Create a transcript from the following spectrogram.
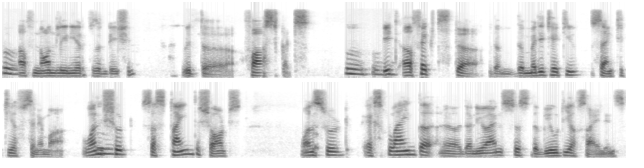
Hmm. of non-linear presentation with uh, fast cuts Hmm, hmm. it affects the, the, the meditative sanctity of cinema. One Mm. should sustain the shots. One should explain the uh, the nuances, the beauty of silence.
